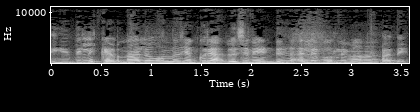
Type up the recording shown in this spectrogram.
ഇതിൽ കിടന്നാലോ എന്ന് ഞങ്ങൾക്കൊരു ആലോചനയുണ്ട്. അല്ലേ പൂർണിമ? അതെ.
